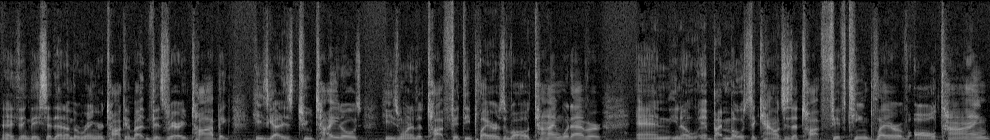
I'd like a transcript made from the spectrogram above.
and I think they said that on the Ringer, talking about this very topic. He's got his two titles. He's one of the top 50 players of all time, whatever, and you know, eh, by most accounts, is a top 15 player of all time.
